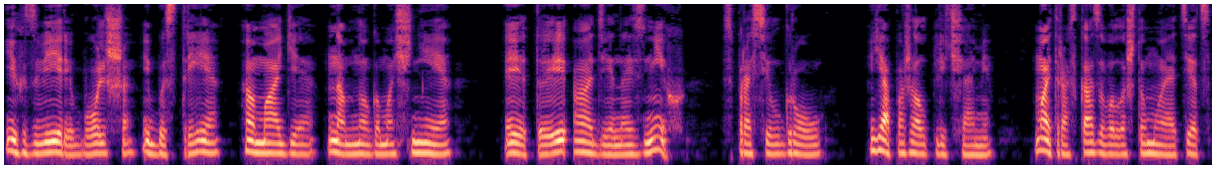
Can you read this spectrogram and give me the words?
Их звери больше и быстрее, а магия намного мощнее. «И ты один из них?» — спросил Гроу. Я пожал плечами. Мать рассказывала, что мой отец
